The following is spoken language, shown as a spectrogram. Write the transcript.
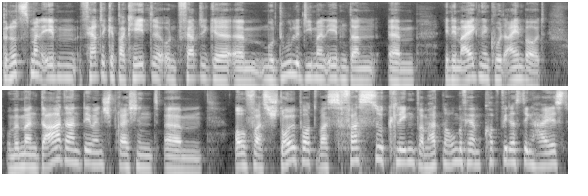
benutzt man eben fertige Pakete und fertige ähm, Module, die man eben dann ähm, in dem eigenen Code einbaut. Und wenn man da dann dementsprechend ähm, auf was stolpert, was fast so klingt, man hat noch ungefähr im Kopf, wie das Ding heißt.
